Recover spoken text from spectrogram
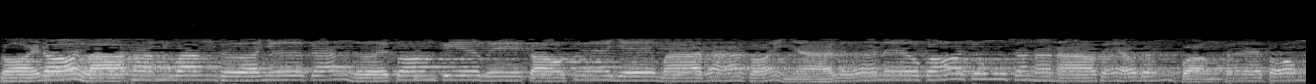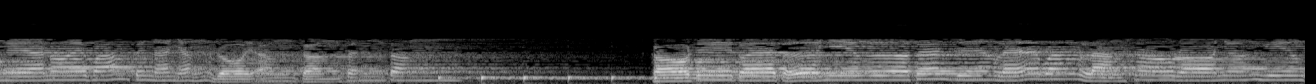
Rồi đó là thanh văn, thừa như các người con kia vì cầu xe về mà cõi nhà lửa nếu có chúng sanh nào theo đứng phần thế tôn nghe nói phán tin nhân rồi ân cần tinh tân. Cầu trí tuệ tự nhiên ưa thế riêng lẽ văn lặng sau rò nhân duyên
